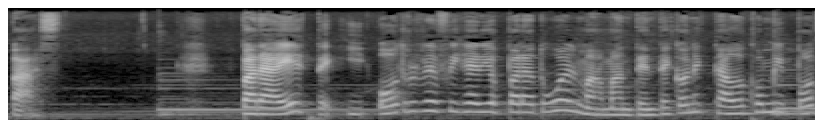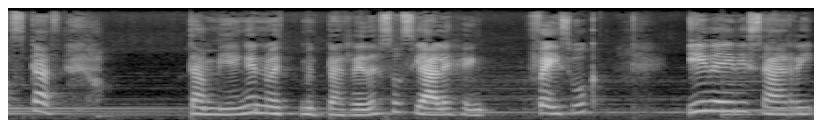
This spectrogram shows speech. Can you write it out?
paz. Para este y otros refrigerios para tu alma, mantente conectado con mi podcast. También en nuestras redes sociales, en Facebook, Ibe Irizarry,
